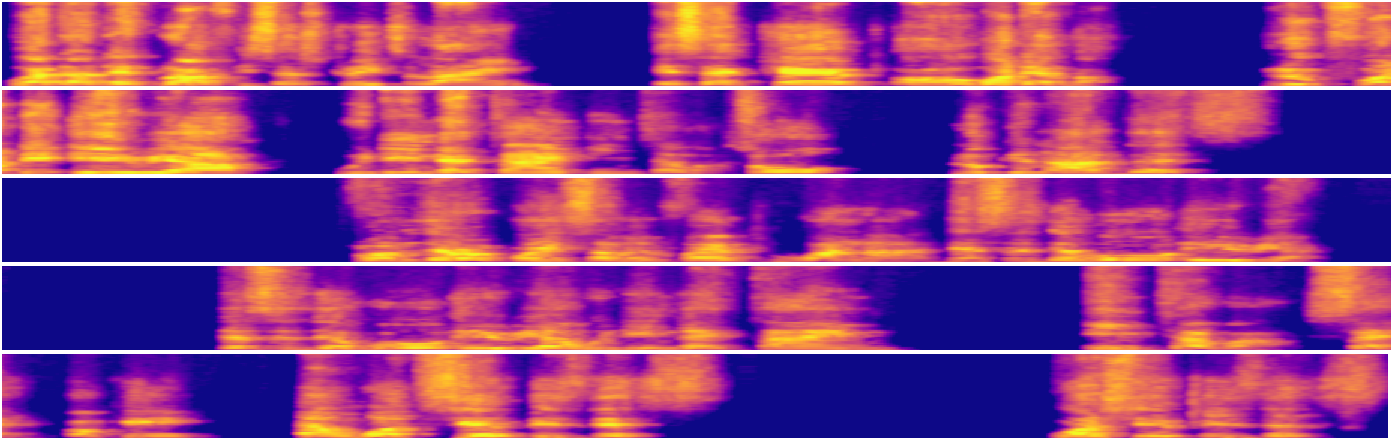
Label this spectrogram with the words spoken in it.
whether the graph is a straight line, is a curve, or whatever. Look for the area within the time interval. So looking at this, from 0.75 to 1 hour, this is the whole area. This is the whole area within the time interval set, okay? And what shape is this? What shape is this?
